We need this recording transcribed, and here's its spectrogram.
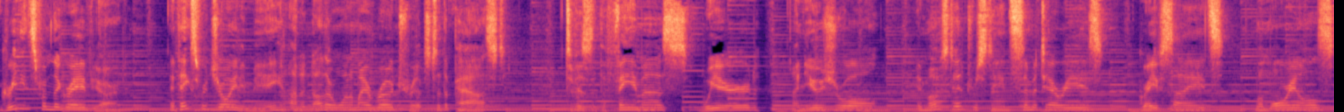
Greetings from the graveyard. And thanks for joining me on another one of my road trips to the past to visit the famous, weird, unusual, and most interesting cemeteries, grave sites, memorials,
